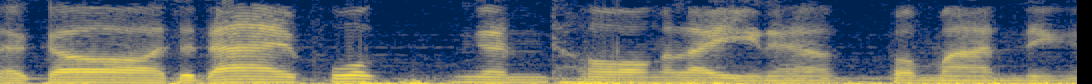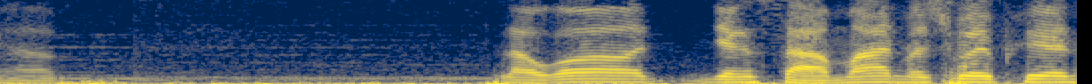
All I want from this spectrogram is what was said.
แล้วก็จะได้พวกเงินทองอะไรอีกนะครับ ประมาณนึงครับ เราก็ยังสามารถมาช่วยเพื่อน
